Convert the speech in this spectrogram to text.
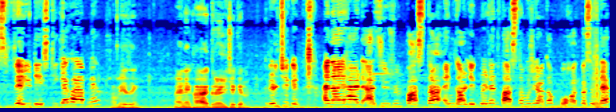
was very tasty क्या खाया आपने? अमेजिंग मैंने खाया grilled chicken grilled chicken and I had as usual pasta and garlic bread and pasta मुझे यहाँ का बहुत पसंद है.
